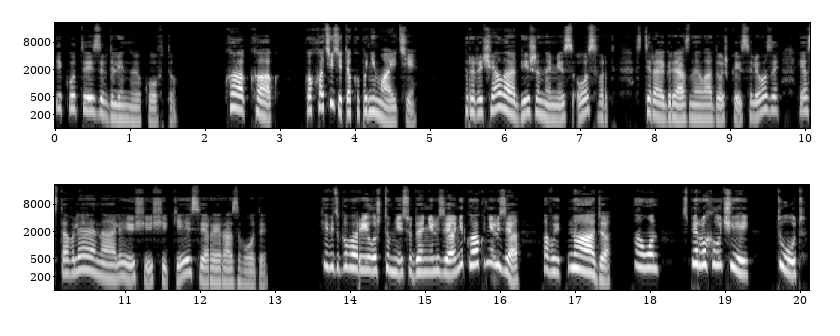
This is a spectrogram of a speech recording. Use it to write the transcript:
и кутаясь в длинную кофту. «Как-как? Как хотите, так и понимаете!» Прорычала обиженно мисс Освард, стирая грязной ладошкой слезы и оставляя на олеющей щеке серые разводы. «Я ведь говорила, что мне сюда нельзя, никак нельзя, а вы «надо», а он с первых лучей, тут!»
